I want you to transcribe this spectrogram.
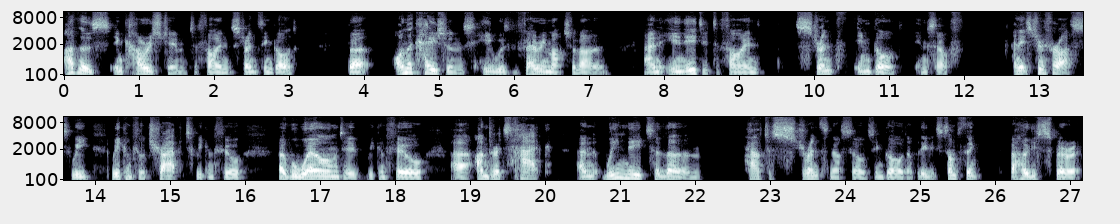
others encouraged him to find strength in God, but on occasions he was very much alone and he needed to find strength in God himself. And it's true for us. We, we can feel trapped, we can feel overwhelmed, we can feel uh, under attack, and we need to learn how to strengthen ourselves in God. I believe it's something the Holy Spirit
